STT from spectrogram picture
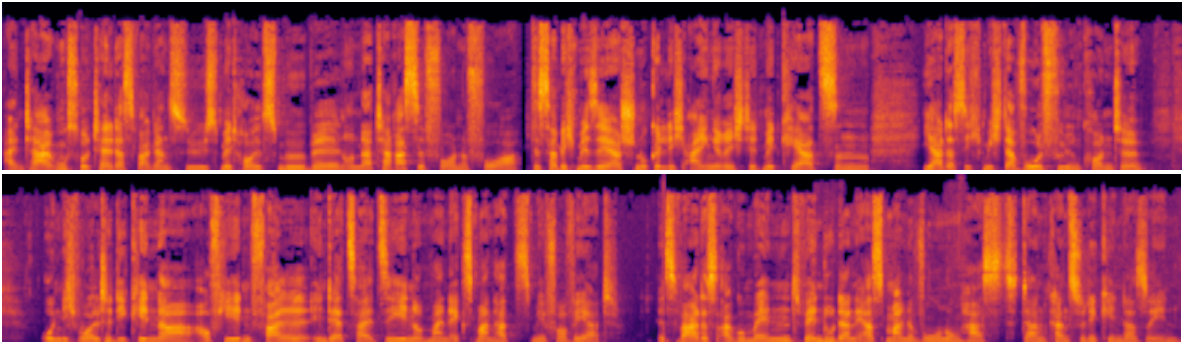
ein Tagungshotel, das war ganz süß mit Holzmöbeln und einer Terrasse vorne vor. Das habe ich mir sehr schnuckelig eingerichtet mit Kerzen, ja, dass ich mich da wohlfühlen konnte. Und ich wollte die Kinder auf jeden Fall in der Zeit sehen und mein Ex-Mann hat es mir verwehrt. Es war das Argument, wenn du dann erstmal eine Wohnung hast, dann kannst du die Kinder sehen.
